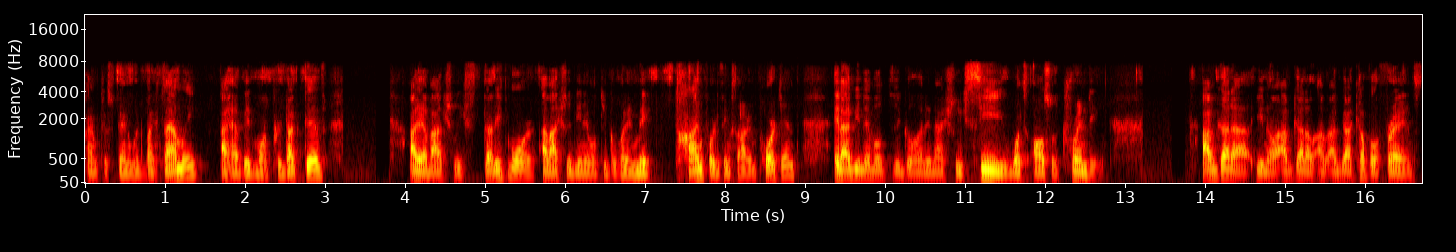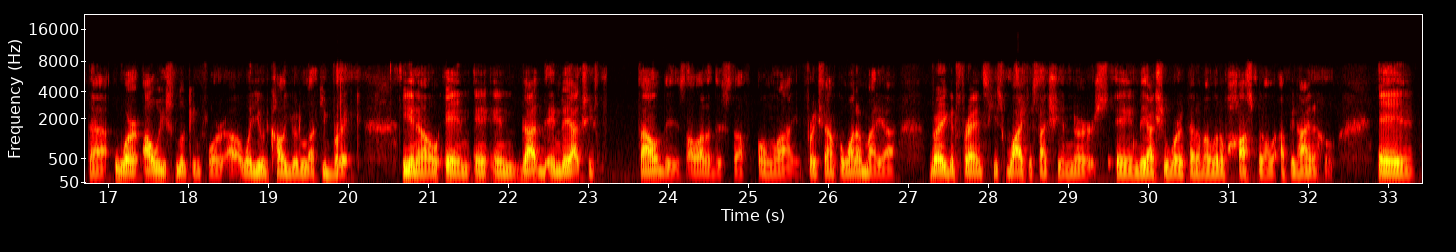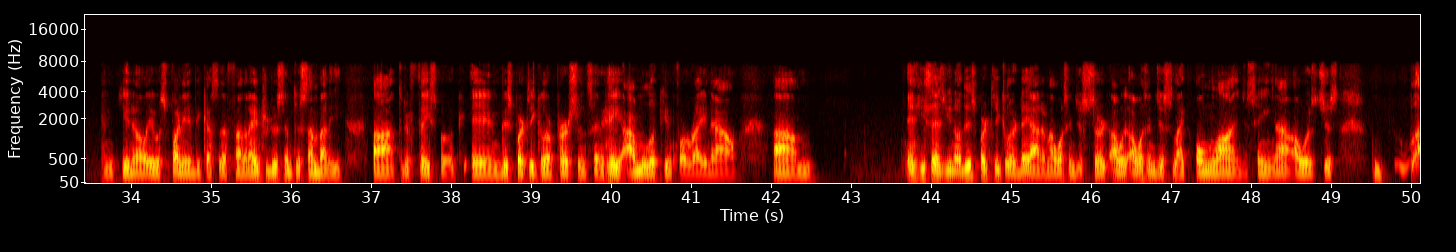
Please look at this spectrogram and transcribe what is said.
time to spend with my family. I have been more productive. I have actually studied more. I've actually been able to go ahead and make time for the things that are important. And I've been able to go ahead and actually see what's also trending. I've got a, you know, I've got a, I've got a couple of friends that were always looking for uh, what you would call your lucky break, you know, and, and and that and they actually found this a lot of this stuff online. For example, one of my uh, very good friends, his wife is actually a nurse, and they actually work out of a little hospital up in Idaho, and and you know, it was funny because of the fact that I introduced him to somebody uh, through Facebook, and this particular person said, "Hey, I'm looking for right now." Um, and he says, you know, this particular day, Adam, I wasn't just search, I, was, I wasn't just like online, just hanging out. I was just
